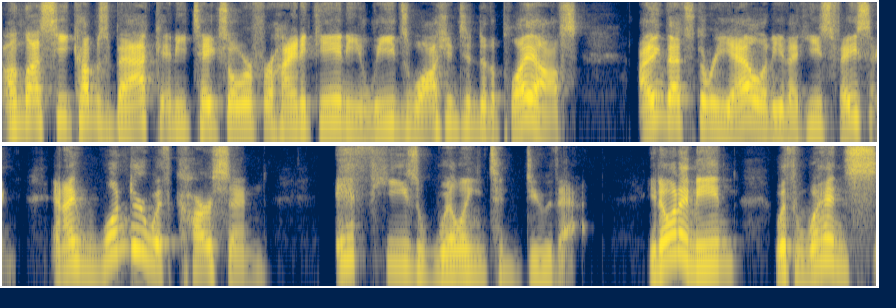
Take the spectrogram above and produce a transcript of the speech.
Unless he comes back and he takes over for Heinicke and he leads Washington to the playoffs, I think that's the reality that he's facing. And I wonder with Carson if he's willing to do that. You know what I mean? With Wentz,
